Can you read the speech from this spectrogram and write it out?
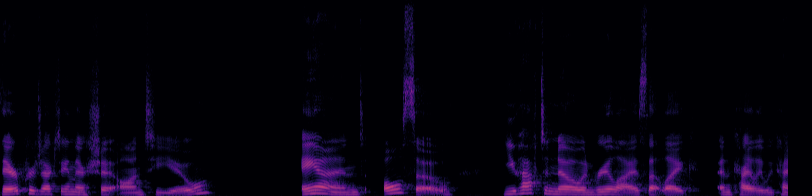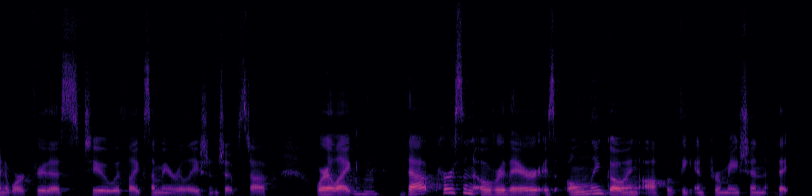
they're projecting their shit onto you and also you have to know and realize that like and Kylie, we kind of work through this too with like some of your relationship stuff where like mm-hmm. that person over there is only going off of the information that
